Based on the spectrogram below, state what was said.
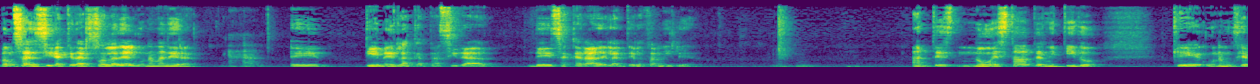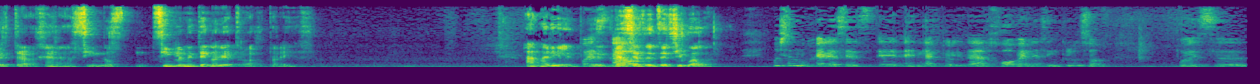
vamos a decir, a quedar sola de alguna manera, Ajá. eh, tienes la capacidad de sacar adelante la familia. Antes no estaba permitido que una mujer trabajara, sino, simplemente no había trabajo para ellas. Ah, Mariela, Pues, eh, gracias desde Chihuahua. Muchas mujeres es, eh, en la actualidad, jóvenes incluso, pues eh,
